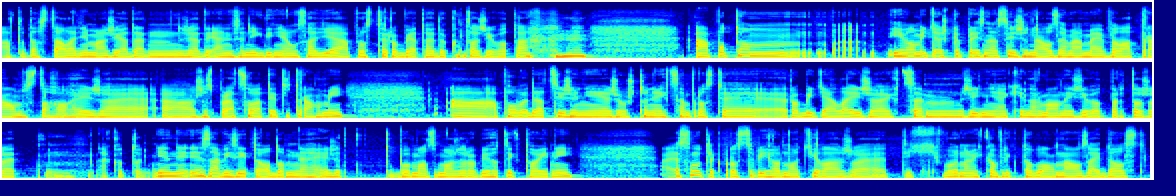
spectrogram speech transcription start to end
a teda stále nemá žiaden, žiaden, ani sa nikdy neusadia a proste robia to aj do konca života. Mm-hmm. A potom je veľmi ťažké priznať si, že naozaj máme veľa traum z toho, hej, že, že spracovať tieto traumy a povedať si, že nie, že už to nechcem proste robiť ďalej, že chcem žiť nejaký normálny život, pretože hm, ako to, ne, ne, nezávisí to odo mňa, hej, že tú pomoc môže robiť hoci kto iný. A ja som to tak proste vyhodnotila, že tých vojnových konfliktov bolo naozaj dosť.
